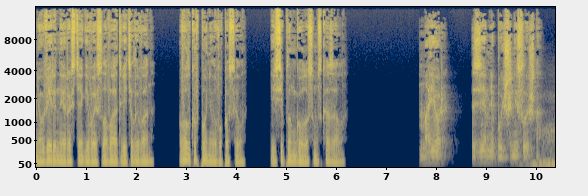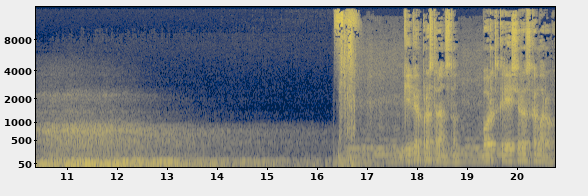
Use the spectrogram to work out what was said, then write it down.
Неуверенно и растягивая слова, ответил Иван. Волков понял его посыл и сиплым голосом сказал. «Майор, земли больше не слышно». Гиперпространство. Борт крейсера «Скоморох».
